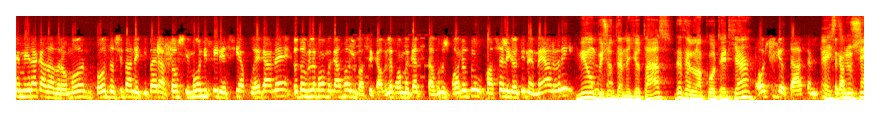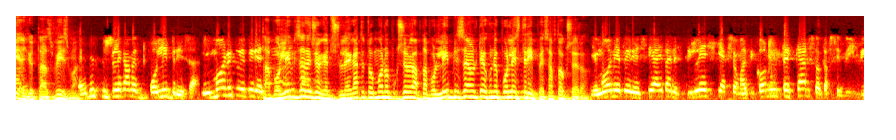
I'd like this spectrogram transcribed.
35 μοίρα καταδρομών. Όντως ήταν εκεί πέρα αυτός η μόνη υπηρεσία που έκανε. Δεν τον βλέπαμε καθόλου βασικά. Βλέπαμε κάτι σταυρούς πάνω του. Μας έλεγε ότι είναι με άνδρη. Μην μου πεις ότι ήταν γιοτά, δεν θέλω να ακούω τέτοια. Όχι γιοτά. Ε, στην ουσία γιοτά, βίσμα. Εμείς τους λέγαμε πολύμπριζα. Η μόνη του υπηρεσία. Τα πολύμπριζα δεν ξέρω γιατί του λέγατε, το μόνο που ξέρω από τα πολύμπριζα είναι ότι έχουν πολλές τρύπες, αυτό ξέρω. Η μόνη υπηρεσία ήταν στη λέσχη αξιωματικών ούτε καν στο καυσιμί. Στη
